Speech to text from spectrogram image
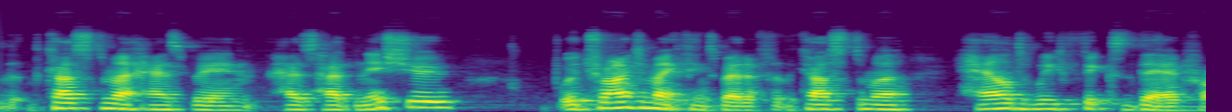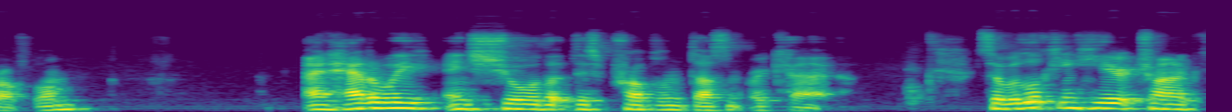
that the customer has been has had an issue, we're trying to make things better for the customer, how do we fix their problem? And how do we ensure that this problem doesn't recur? So we're looking here at trying to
